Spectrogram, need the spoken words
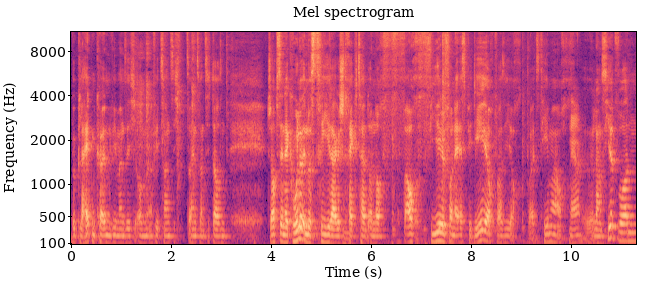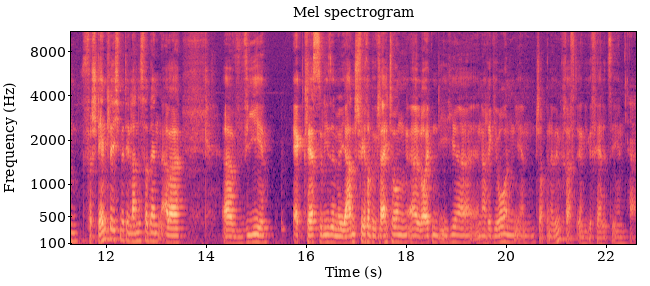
begleiten können, wie man sich um irgendwie 20, 22.000 Jobs in der Kohleindustrie da gestreckt hat und noch auch viel von der SPD auch quasi auch als Thema auch ja. äh, lanciert worden, verständlich mit den Landesverbänden, aber äh, wie erklärst du diese milliardenschwere Begleitung äh, Leuten, die hier in der Region ihren Job in der Windkraft irgendwie gefährdet sehen? Ja,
